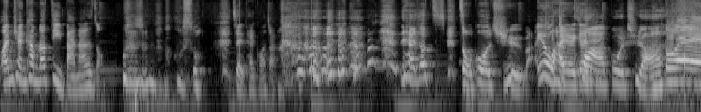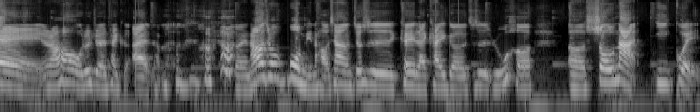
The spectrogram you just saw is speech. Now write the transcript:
完全看不到地板啊那种。我说这也太夸张了，你还是要走过去吧，因为我还有一个跨过去啊。对，然后我就觉得太可爱了，他们 对，然后就莫名的好像就是可以来开一个就是如何呃收纳衣柜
